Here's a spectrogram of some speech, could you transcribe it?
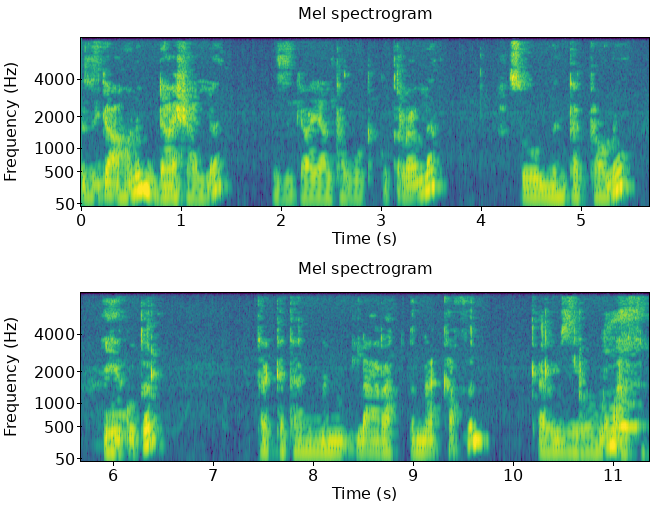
እዚህ ጋር አሁንም dash አለ። እዚህ ጋር ያልታወቀ ቁጥር አለ። so የምንተካው ነው። ይሄ ቁጥር ተክተን ምን ለአራት ብናካፍል ቀሪው ዜሮ ነው ማለት ነው።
